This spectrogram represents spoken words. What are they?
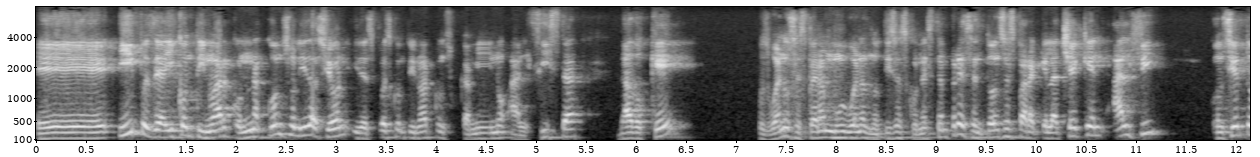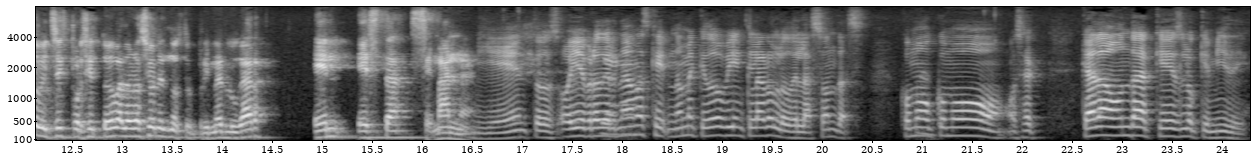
Eh, y pues de ahí continuar con una consolidación y después continuar con su camino alcista, dado que, pues bueno, se esperan muy buenas noticias con esta empresa. Entonces, para que la chequen, Alfi, con 126% de valoración, es nuestro primer lugar en esta semana. Bien, entonces, oye, brother, nada más que no me quedó bien claro lo de las ondas. ¿Cómo, ah. cómo, o sea, cada onda, qué es lo que mide?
